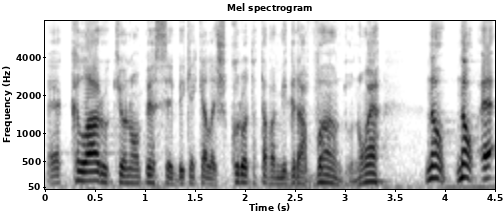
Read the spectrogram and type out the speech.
É claro que eu não percebi que aquela escrota tava me gravando, não é? Não, não, é.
